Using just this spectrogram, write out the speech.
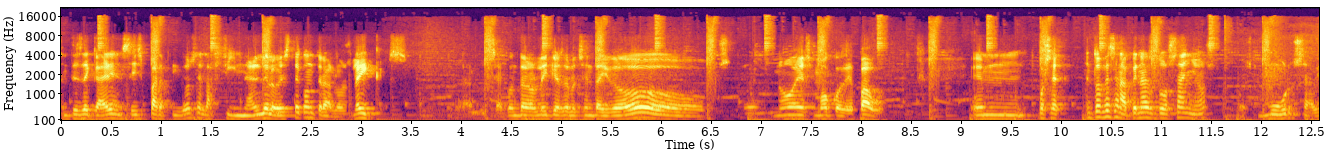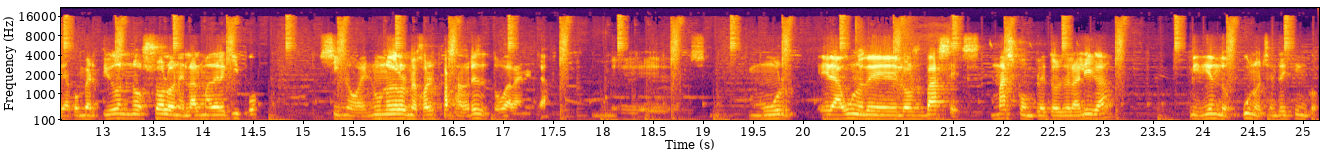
antes de caer en seis partidos en la final del oeste contra los Lakers. La lucha contra los Lakers del 82 eh, no es moco de pavo. Em, pues eh, entonces en apenas dos años, pues Moore se había convertido no solo en el alma del equipo, sino en uno de los mejores pasadores de toda la NBA. Eh, Moore era uno de los bases más completos de la liga, midiendo 1,85.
